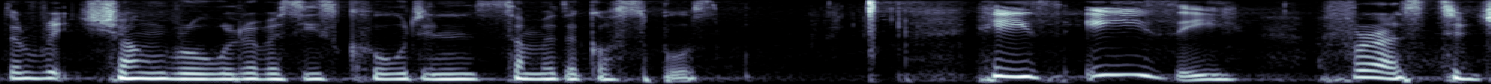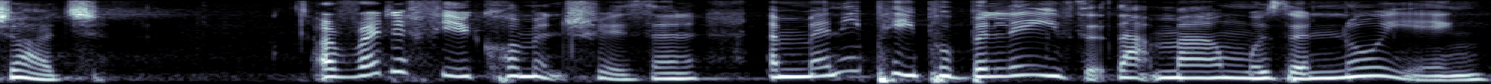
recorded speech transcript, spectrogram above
the rich young ruler, as he's called in some of the Gospels. He's easy for us to judge. I've read a few commentaries, and, and many people believe that that man was annoying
